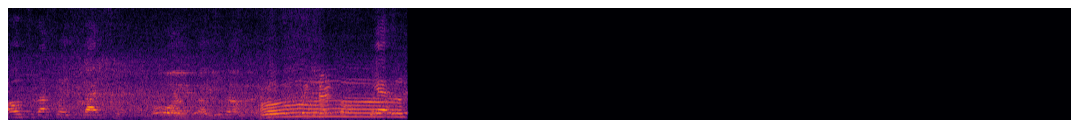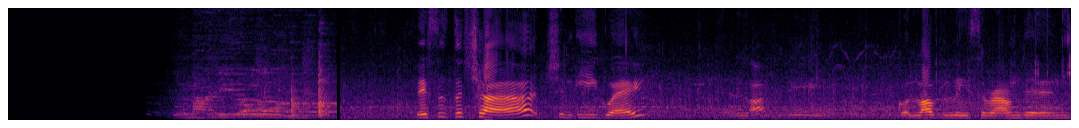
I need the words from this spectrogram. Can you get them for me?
Oh, so that's why you like it. Oh, ahí, ahí una. Oh. Yes. This is the church in Higüey. Lovely. Got lovely surroundings.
